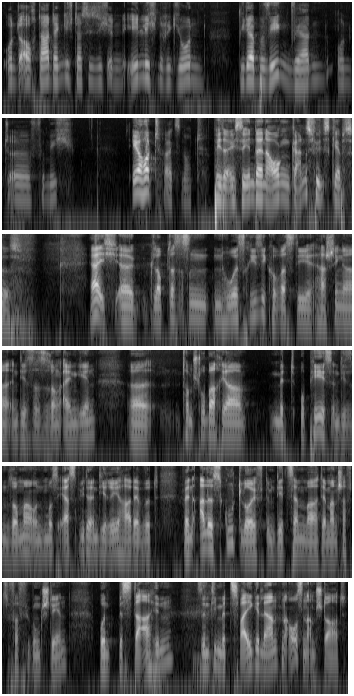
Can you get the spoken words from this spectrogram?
Und auch da denke ich, dass sie sich in ähnlichen Regionen wieder bewegen werden. Und äh, für mich eher hot als not. Peter, ich sehe in deinen Augen ganz viel Skepsis. Ja, ich äh, glaube, das ist ein, ein, hohes Risiko, was die Herrschinger in dieser Saison eingehen. Äh, Tom Strobach ja mit OPs in diesem Sommer und muss erst wieder in die Reha. Der wird, wenn alles gut läuft, im Dezember der Mannschaft zur Verfügung stehen. Und bis dahin sind die mit zwei gelernten Außen am Start.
